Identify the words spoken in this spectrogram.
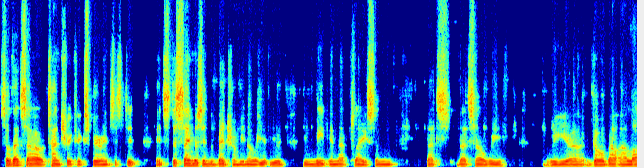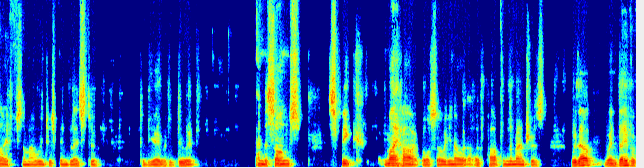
So that's our tantric experience. It's, it, it's the same as in the bedroom, you know, you, you, you meet in that place and that's, that's how we, we uh, go about our life somehow. We've just been blessed to, to be able to do it. And the songs speak my heart also, you know, apart from the mantras. Without when Deva,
